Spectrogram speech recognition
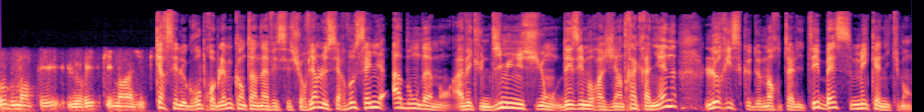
augmenter le risque hémorragique. Car c'est le gros problème quand un AVC survient, le cerveau saigne abondamment. Avec une diminution des hémorragies intracrâniennes, le risque de mortalité baisse mécaniquement.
